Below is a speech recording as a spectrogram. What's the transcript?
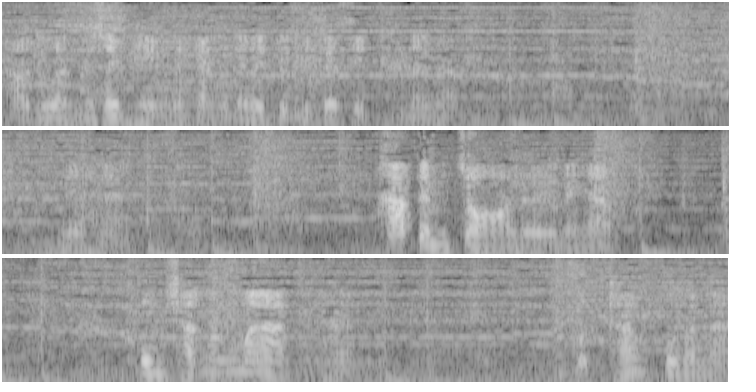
เอาที่มันไม่ใช่เพลงแล้วกันจะได้ไม่ติดลิขสิทธิ์นะครับเนี่ยฮะภาพเต็มจอเลยนะครับ คมชัดมากๆนะฮะกดข้ามโฆษณา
